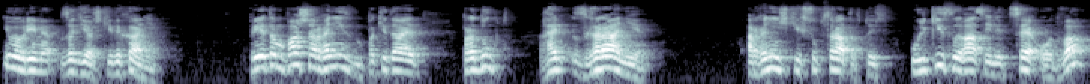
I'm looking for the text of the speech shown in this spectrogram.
и во время задержки дыхания. При этом ваш организм покидает продукт сгорания органических субстратов, то есть углекислый газ или СО2,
